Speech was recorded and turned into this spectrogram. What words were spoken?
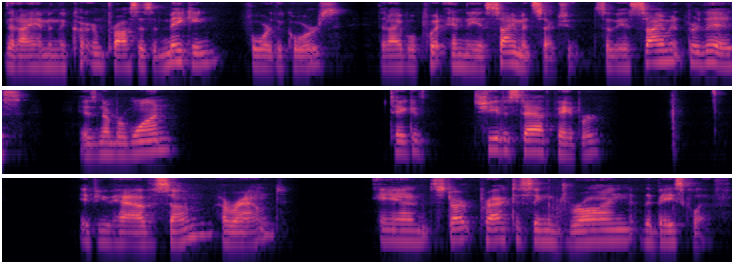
that I am in the current process of making for the course that I will put in the assignment section. So the assignment for this is number one, take a sheet of staff paper if you have some around and start practicing drawing the bass clef.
